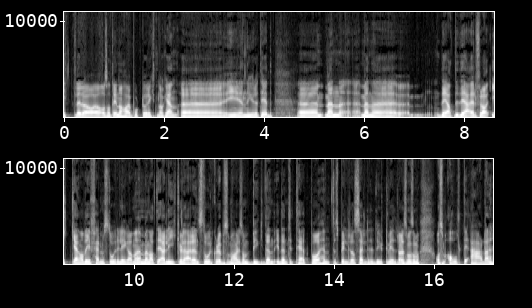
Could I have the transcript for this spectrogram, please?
titler og, og sånne ting. Nå har Porto riktignok en uh, i nyere tid. Uh, men men uh, det at de er fra ikke en av de fem store ligaene, men at de er likevel er en storklubb som har liksom bygd en identitet på å hente spillere og selge de dyrt videre, liksom, og, som, og som alltid er der.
